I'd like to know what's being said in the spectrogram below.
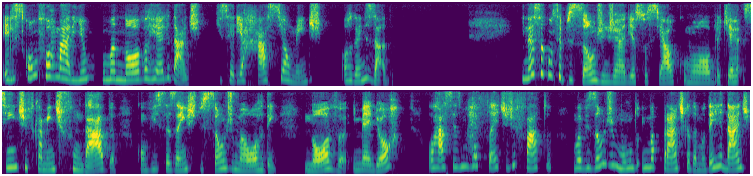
Eles conformariam uma nova realidade, que seria racialmente organizada. E nessa concepção de engenharia social como uma obra que é cientificamente fundada, com vistas à instituição de uma ordem nova e melhor, o racismo reflete de fato uma visão de mundo e uma prática da modernidade,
